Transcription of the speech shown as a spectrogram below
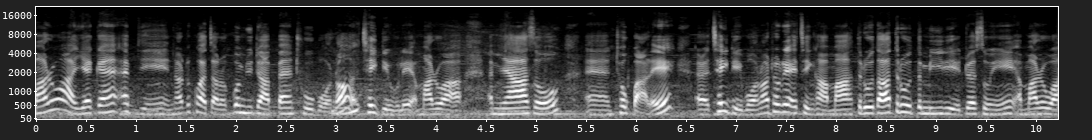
မားတို့ကရက်ကန်းအပြင်နောက်တစ်ခါကျတော့ကွန်ပျူတာပန်းထိုးပေါ့နော်အချိတ်တွေကိုလည်းအမားတို့ကအများဆုံးအဲထုတ်ပါတယ်အဲချိတ်တွေပေါ့နော်ထုတ်တဲ့အချိန်ခါမှာသူတို့သားသူတို့သမီးတွေအတွက်ဆိုရင်အမားတို့က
